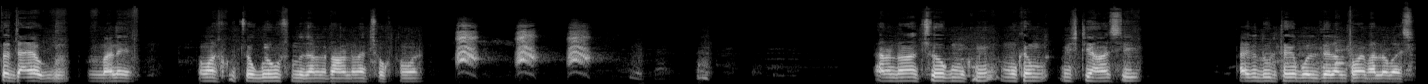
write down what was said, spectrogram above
তো যাই হোক মানে তোমার চোখগুলো খুব সুন্দর জানো টানা টানা চোখ তোমার। টানা টানা চোখ, মুখে মুখে মিষ্টি হাসি, তাই তো দূর থেকে বলতে এলাম তোমায় ভালোবাসি।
